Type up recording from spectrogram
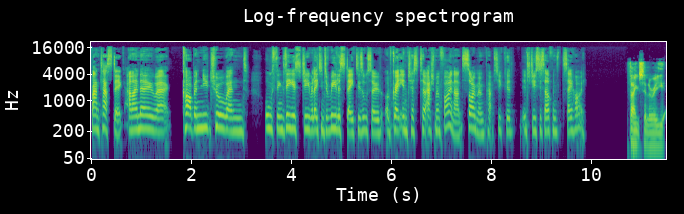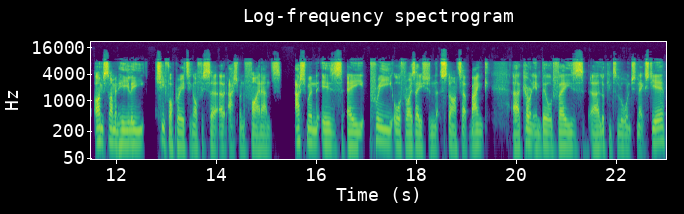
Fantastic. And I know uh, carbon neutral and all things ESG relating to real estate is also of great interest to Ashman Finance. Simon, perhaps you could introduce yourself and say hi. Thanks, Hilary. I'm Simon Healy, Chief Operating Officer at Ashman Finance. Ashman is a pre authorization startup bank, uh, currently in build phase, uh, looking to launch next year.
